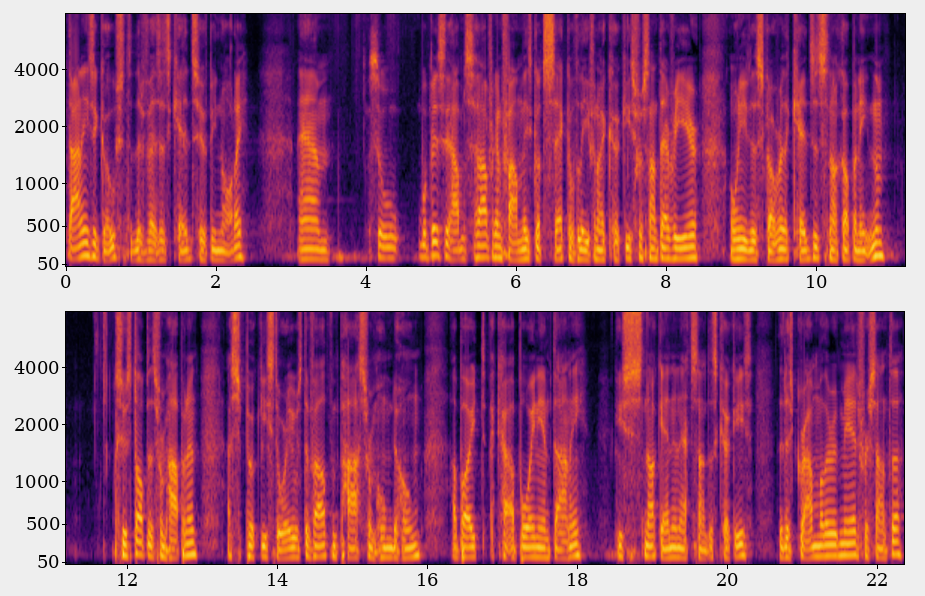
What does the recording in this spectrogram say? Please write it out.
Danny's a ghost that visits kids who've been naughty. Um, so what basically happens? South African families got sick of leaving out cookies for Santa every year, only to discover the kids had snuck up and eaten them. So to stop this from happening, a spooky story was developed and passed from home to home about a, a boy named Danny who snuck in and ate Santa's cookies that his grandmother had made for Santa.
